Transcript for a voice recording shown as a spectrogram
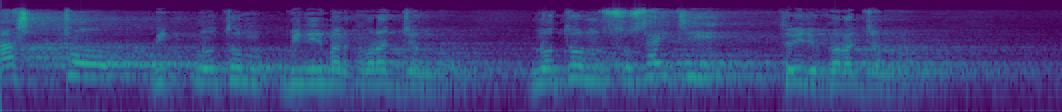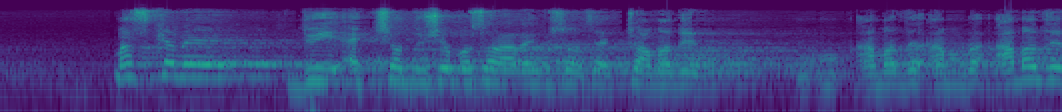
রাষ্ট্র নতুন বিনির্মাণ করার জন্য, নতুন সোসাইটি তৈরি করার জন্য। মাঝখানে দুই, একশো, দুশো বছর, আড়াই বছর একটু আমাদের আমাদের, আমরা, আমাদের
